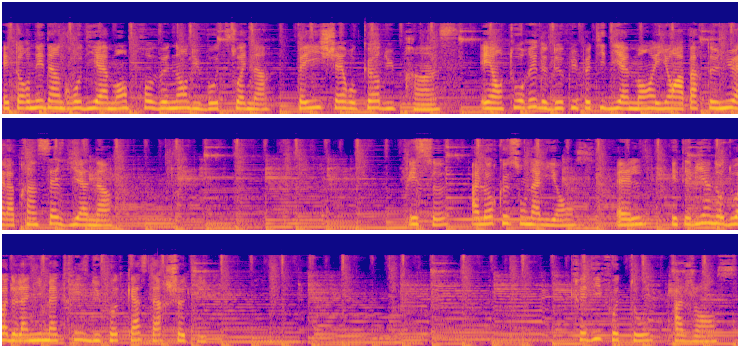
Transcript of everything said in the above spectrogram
est orné d'un gros diamant provenant du Botswana, pays cher au cœur du prince, et entouré de deux plus petits diamants ayant appartenu à la princesse Diana. Et ce, alors que son alliance, elle, était bien au doigt de l'animatrice du podcast Archetype. Crédit photo, agence.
